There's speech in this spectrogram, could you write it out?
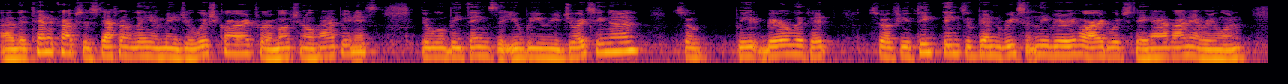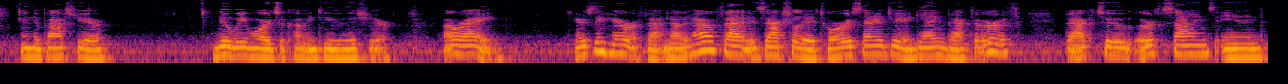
uh, The Ten of Cups is definitely a major wish card for emotional happiness. There will be things that you'll be rejoicing on, so be, bear with it. So if you think things have been recently very hard, which they have on everyone in the past year, new rewards are coming to you this year. All right. Here's the Hierophant. Now the Hierophant is actually a Taurus energy, again, back to Earth, back to Earth signs and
